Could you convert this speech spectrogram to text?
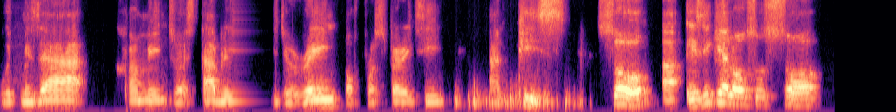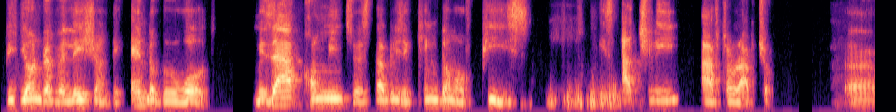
with Messiah coming to establish the reign of prosperity and peace. So uh, Ezekiel also saw beyond revelation, the end of the world. Messiah coming to establish a kingdom of peace is actually after rapture. Uh,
